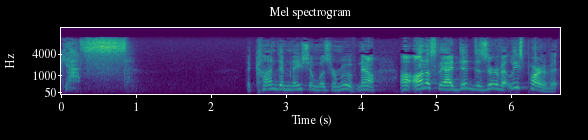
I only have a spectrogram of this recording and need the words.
Yes. The condemnation was removed. Now, uh, honestly, I did deserve at least part of it.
